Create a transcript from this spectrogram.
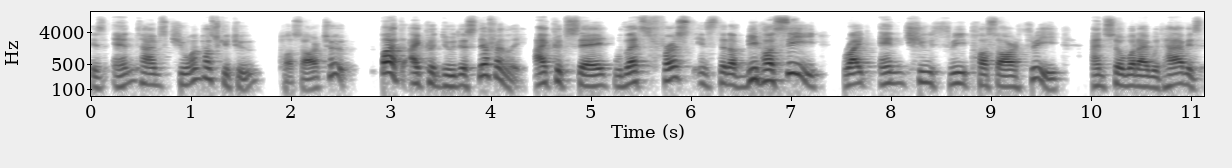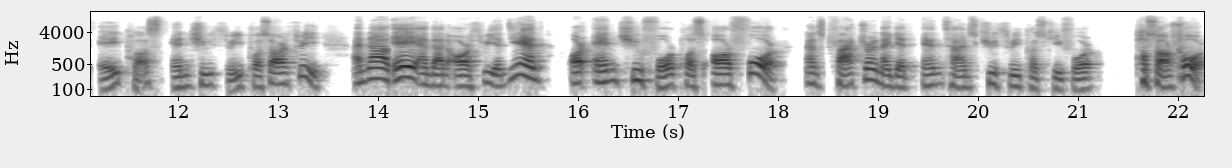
is N times Q1 plus Q2 plus R2. But I could do this differently. I could say, let's first, instead of B plus C, write NQ3 plus R3. And so what I would have is A plus NQ3 plus R3. And now A and that R3 at the end are NQ4 plus R4. And factor and I get N times Q3 plus Q4 plus R4.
